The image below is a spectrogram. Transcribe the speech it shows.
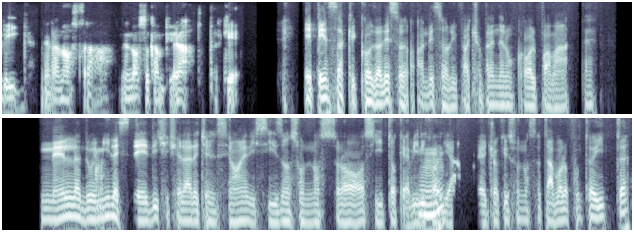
League, nella nostra, nel nostro campionato, perché E pensa che cosa adesso, adesso vi faccio prendere un colpo a Matte. Nel 2016 c'è la recensione di Season sul nostro sito che vi Mm. ricordiamo, che è giochi sul nostro tavolo.it.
